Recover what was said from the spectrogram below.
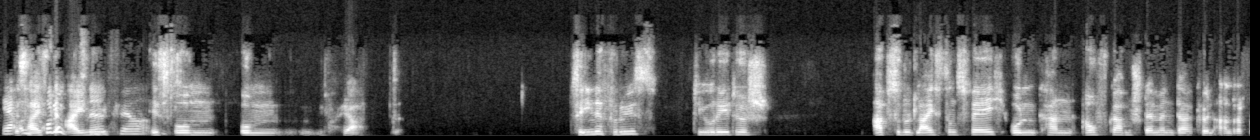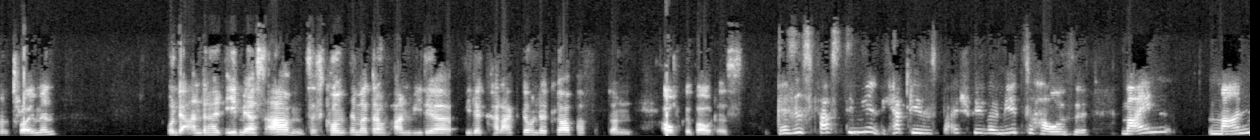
ja, Das und heißt, der eine ja. ist um, um ja, 10 Uhr frühs theoretisch absolut leistungsfähig und kann Aufgaben stemmen, da können andere von träumen. Und der andere halt eben erst abends. Es kommt immer darauf an, wie der, wie der Charakter und der Körper dann aufgebaut ist. Das ist faszinierend. Ich habe dieses Beispiel bei mir zu Hause. Mein Mann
